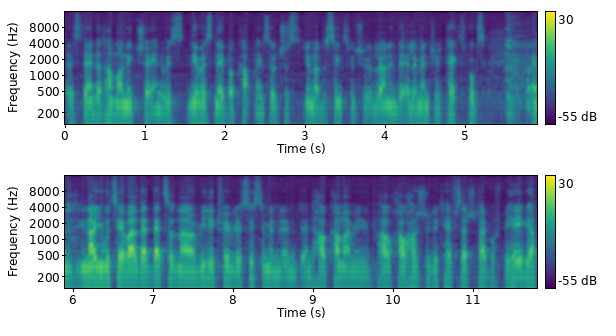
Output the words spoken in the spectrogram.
a standard harmonic chain with nearest neighbor coupling. So just you know the things which you learn in the elementary textbooks, and you know you would say, well, that that's a really trivial system, and, and, and how come? I mean, how, how how should it have such type of behavior?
